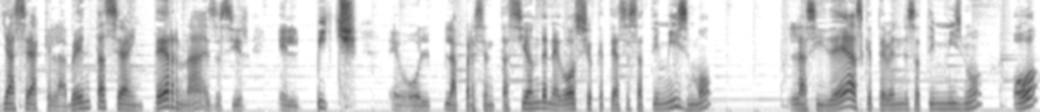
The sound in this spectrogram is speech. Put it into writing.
ya sea que la venta sea interna, es decir, el pitch eh, o la presentación de negocio que te haces a ti mismo, las ideas que te vendes a ti mismo o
